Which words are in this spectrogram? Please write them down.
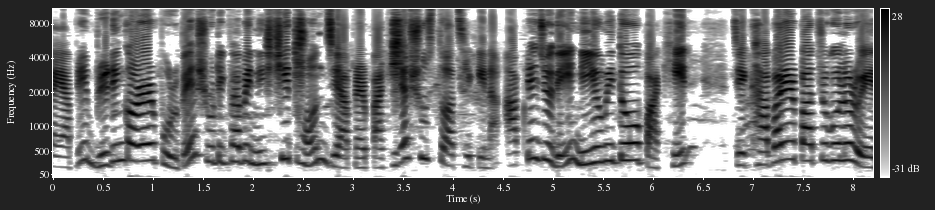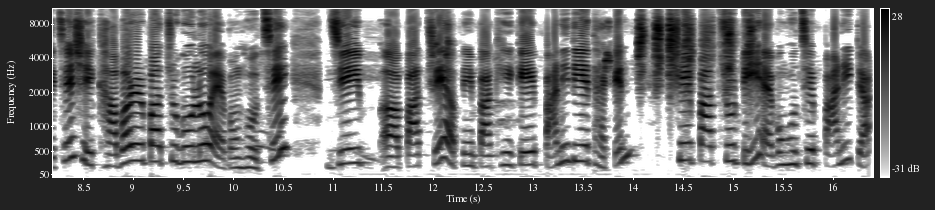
তাই আপনি ব্রিডিং করার পূর্বে সঠিকভাবে নিশ্চিত হন যে আপনার পাখিরা সুস্থ আছে কিনা। আপনি যদি নিয়মিত পাখির যে খাবারের পাত্রগুলো রয়েছে, সেই খাবারের পাত্রগুলো এবং হচ্ছে যেই পাত্রে আপনি পাখিকে পানি দিয়ে থাকেন সেই পাত্রটি এবং হচ্ছে পানিটা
